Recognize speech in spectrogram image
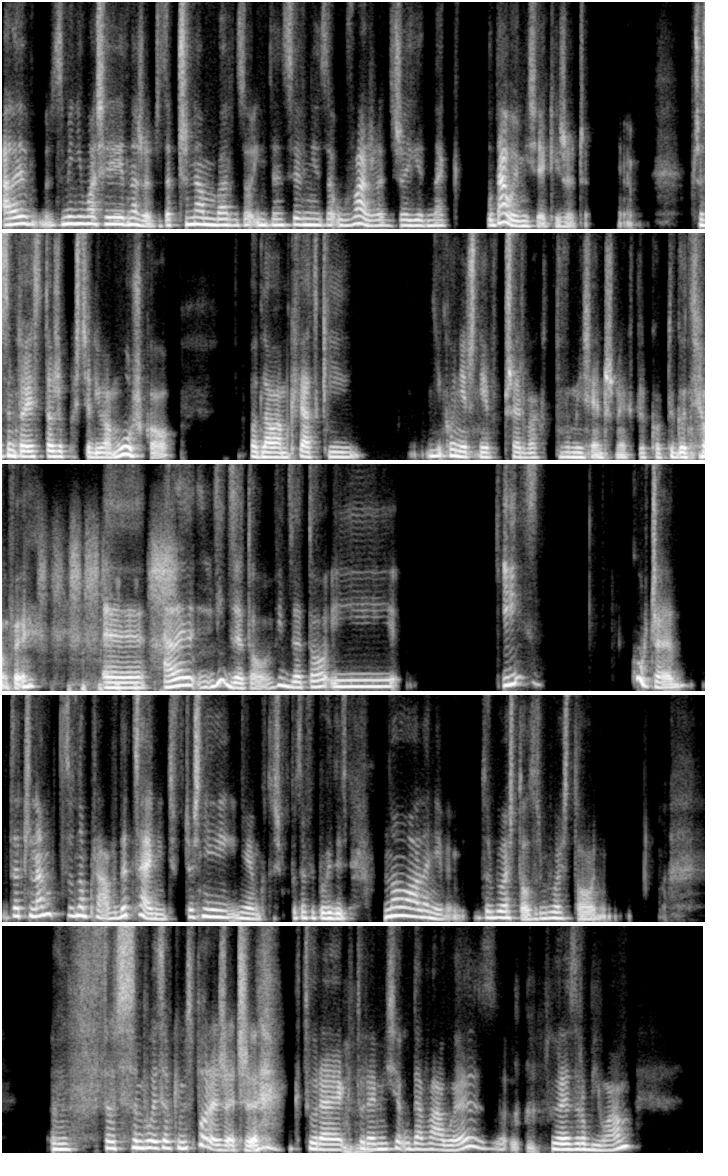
ale zmieniła się jedna rzecz. Zaczynam bardzo intensywnie zauważać, że jednak udały mi się jakieś rzeczy. Czasem to jest to, że pościeliłam łóżko, podlałam kwiatki niekoniecznie w przerwach dwumiesięcznych, tylko tygodniowych, e, ale widzę to, widzę to i, i kurczę, zaczynam to naprawdę cenić. Wcześniej, nie wiem, ktoś potrafi powiedzieć, no ale nie wiem, zrobiłaś to, zrobiłaś to. To czasem były całkiem spore rzeczy, które, mhm. które mi się udawały, które zrobiłam,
